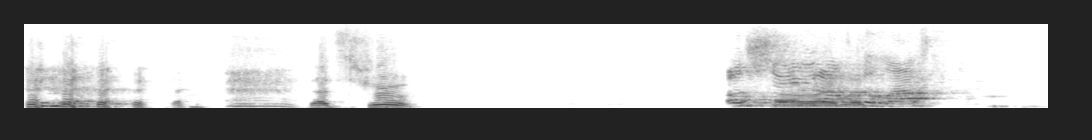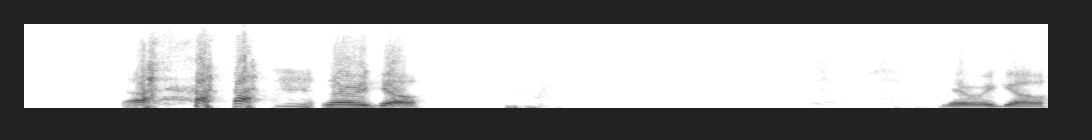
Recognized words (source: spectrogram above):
That's true. I'll shave All it right, off the last. there we go. There we go.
